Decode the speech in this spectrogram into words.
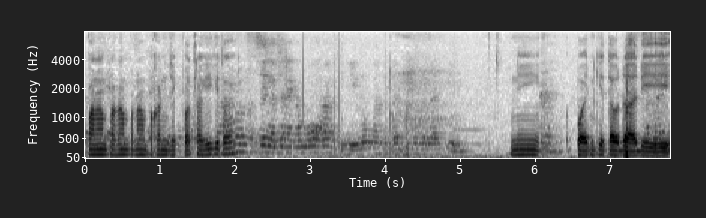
penampakan-penampakan jackpot lagi kita? Ini poin kita udah di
